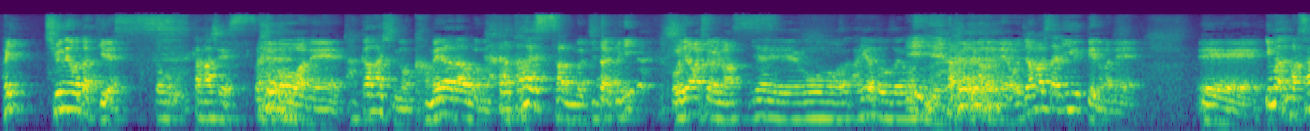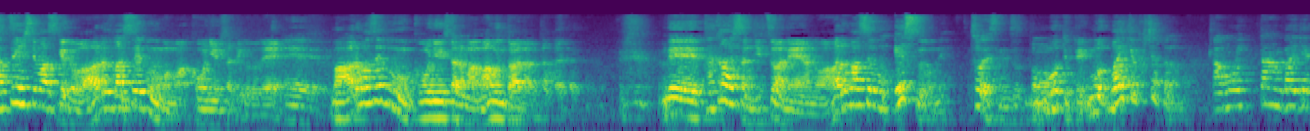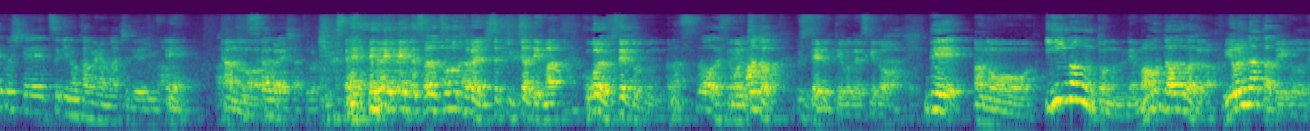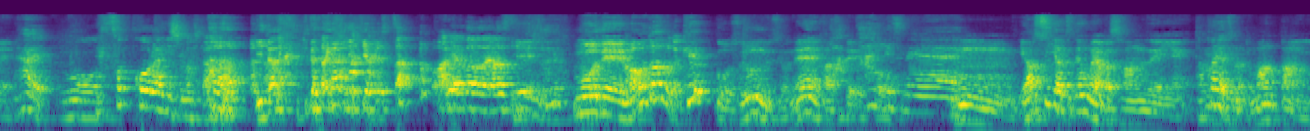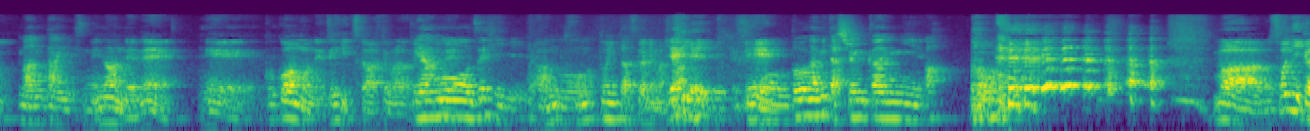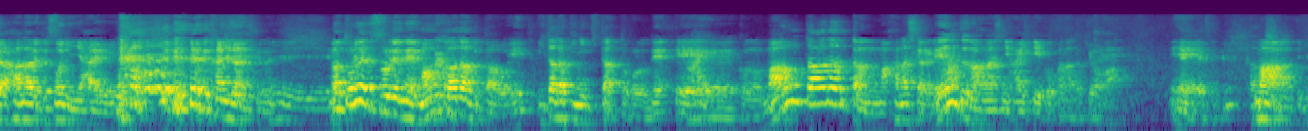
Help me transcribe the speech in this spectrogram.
はい、中年オタッキーです。どうも、高橋です。今日はね、高橋のカメララボの高橋さんの自宅にお邪魔しております。いやいや、もう、ありがとうございます。いえいえ、あのね、お邪魔した理由っていうのがね、えー、今、まあ、撮影してますけど、アルファ7をまあ購入したということで、えまあ、アルファ7を購入したら、まあ、マウントアダプター。で、高橋さん実はね、あの、アルファ 7S をね、ーそうですね、ずっと。持ってて、もう売却しちゃったの？あ、もう一旦売却して、次のカメラ待ちで今、ええあの、あの2日ぐらいしたら届きますね。そそのカメラに切っちゃって、まあ、ここで伏せとくのかな？そうですね。ちょっとま伏せるっていうことですけど、はで、あの、E マウントのね、マウントアドバターが不要になったということで、あはい、もう、速攻 LINE しました。あいただいただきに来ました。ありがとうございます。もうね、マウントアドバター結構するんですよね、買ってると。高いですうね。ん。安いやつでもやっぱ3000円。高いやつだと満単満単位ですね。位。なんでね、えー、ここはもうね、ぜひ使わせてもらうといや。もう、ぜひ、あの、本当に助かりまいした。やいやいや、えもう動画見た瞬間に、あ、どうも。まあ、ソニーから離れてソニーに入るみたいな感じなんですけどね。まあ、とりあえずそれでね、マウントアダプターをいいただきに来たところで、えーこのマウントアダプターのまあ話からレンズの話に入っていこうかなと今日は。えーまあ。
